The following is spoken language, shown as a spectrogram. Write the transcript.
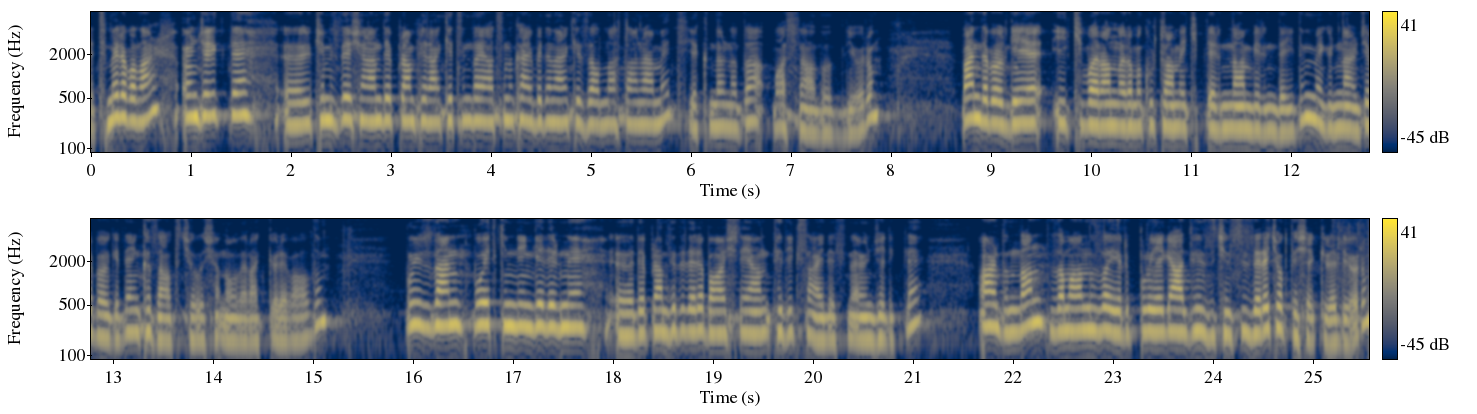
Evet, merhabalar. Öncelikle e, ülkemizde yaşanan deprem felaketinde hayatını kaybeden herkese Allah'tan rahmet, yakınlarına da başsağlığı diliyorum. Ben de bölgeye ilk varan arama kurtarma ekiplerinden birindeydim ve günlerce bölgede enkaz altı çalışanı olarak görev aldım. Bu yüzden bu etkinliğin gelirini e, depremzedelere bağışlayan TEDx ailesine öncelikle, ardından zamanınızı ayırıp buraya geldiğiniz için sizlere çok teşekkür ediyorum.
